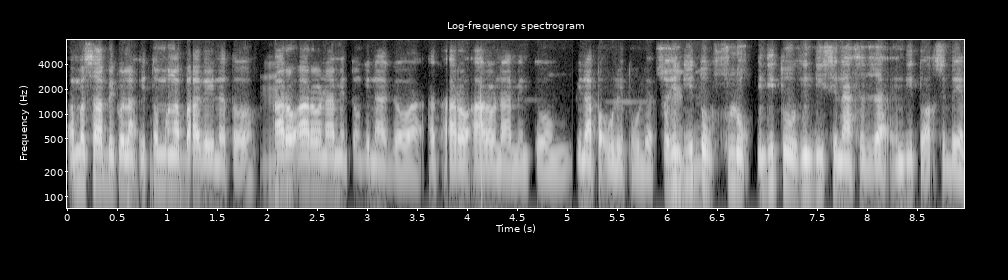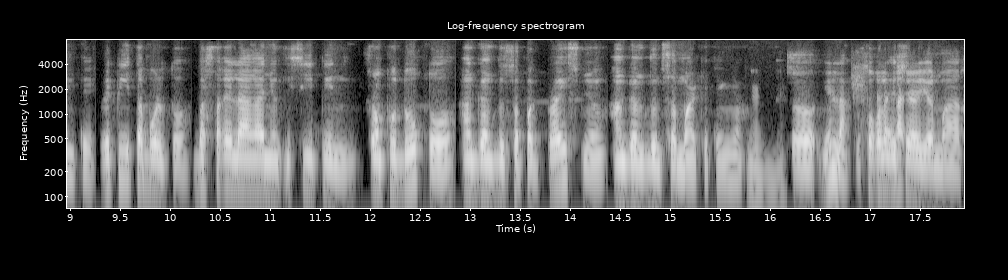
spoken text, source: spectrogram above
Ang masabi ko lang, itong mga bagay na to, Mm. araw-araw namin itong ginagawa at araw-araw namin itong pinapaulit-ulit. So hindi Mhm. to fluke, hindi to hindi sinasadya, hindi to aksidente. Repeatable to. Basta kailangan yung isipin from produkto hanggang dun sa pag-price nyo, hanggang dun sa marketing nyo. Mm-mm. So, yun lang. Gusto ko lang i-share yun mga,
